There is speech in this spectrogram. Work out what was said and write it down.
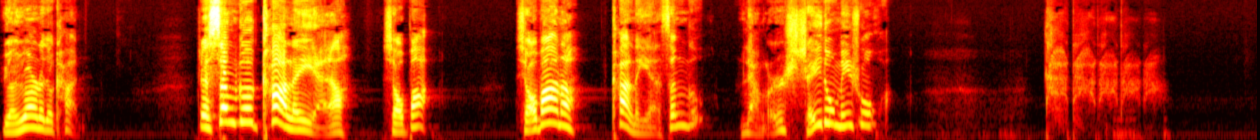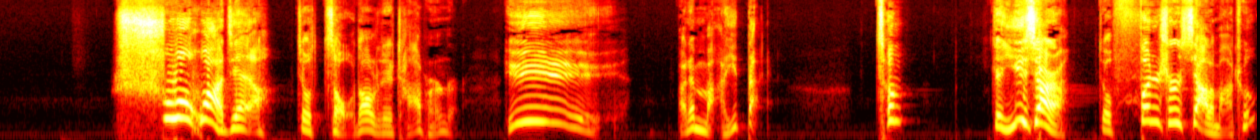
远远的就看见。这三哥看了一眼啊，小八，小八呢看了一眼三哥，两个人谁都没说话。哒哒哒哒哒，说话间啊，就走到了这茶棚这儿，吁，把这马一带，噌，这一下啊。就翻身下了马车，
